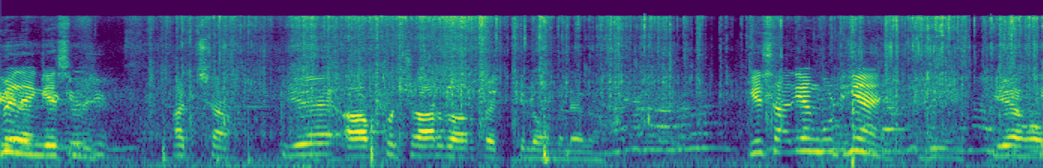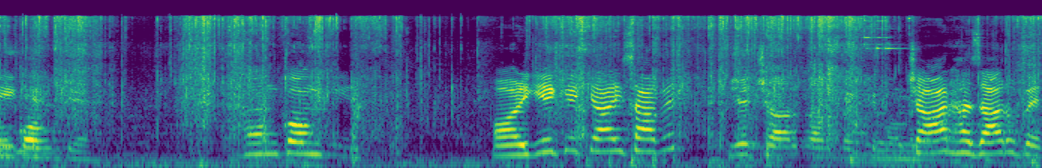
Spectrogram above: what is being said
मिलेंगे इसमें। अच्छा। ये आपको चार हज़ार रुपये किलो मिलेगा। ये सारी अंगूठियाँ हैं। ये हांगकॉन्ग की है हांगकॉन्ग की हैं। और ये के क्या हिसाब है? ये चार हज़ार किलो चार हज़ार रुपये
